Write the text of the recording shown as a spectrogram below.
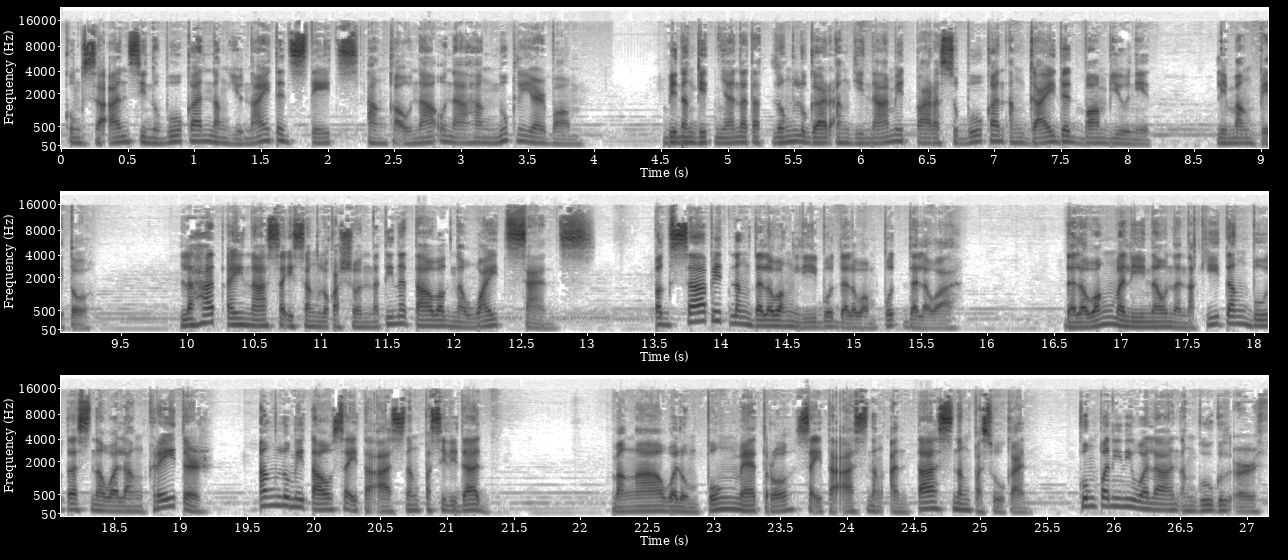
kung saan sinubukan ng United States ang kauna-unahang nuclear bomb. Binanggit niya na tatlong lugar ang ginamit para subukan ang guided bomb unit, limang pito. Lahat ay nasa isang lokasyon na tinatawag na White Sands. Pagsapit ng 2022, dalawang malinaw na nakitang butas na walang crater ang lumitaw sa itaas ng pasilidad. Mga 80 metro sa itaas ng antas ng pasukan. Kung paniniwalaan ang Google Earth,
